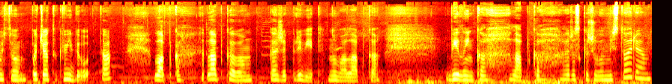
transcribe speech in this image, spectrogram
Ось вам початок відео, та? Лапка. Лапка вам каже привіт. Нова лапка. Біленька лапка. Розкажу вам історію.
